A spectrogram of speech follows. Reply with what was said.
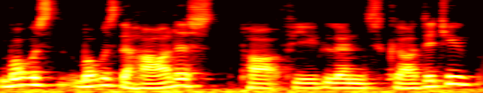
what was what was the hardest part for you learning guitar? Did you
